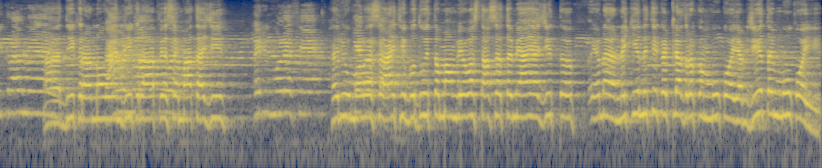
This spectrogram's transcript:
દીકરાને દીકરા નો હોય દીકરા આપે છે માતાજી. મળે છે. હર્યું મળે છે. અહીંથી બધું તમામ વ્યવસ્થા છે. તમે અહીંયા જીત એને નક્કી નથી કેટલા જ રકમ મૂકો એમ. જે તમે મૂકો એ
